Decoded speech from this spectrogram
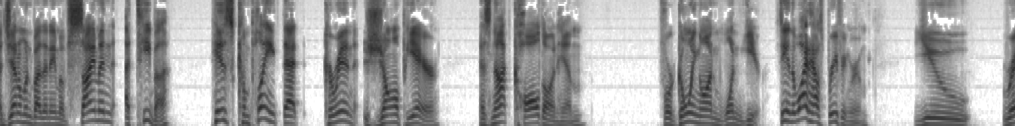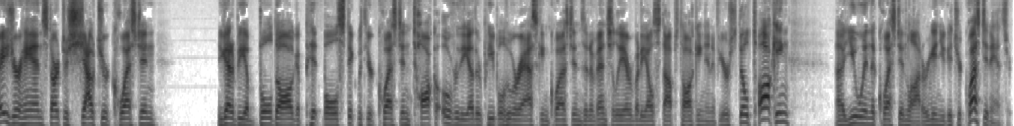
a gentleman by the name of Simon Ateba, his complaint that Karine Jean Pierre has not called on him for going on one year. See, in the White House briefing room, you raise your hand, start to shout your question. You got to be a bulldog, a pit bull, stick with your question, talk over the other people who are asking questions, and eventually everybody else stops talking. And if you're still talking, uh, you win the question lottery and you get your question answered.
